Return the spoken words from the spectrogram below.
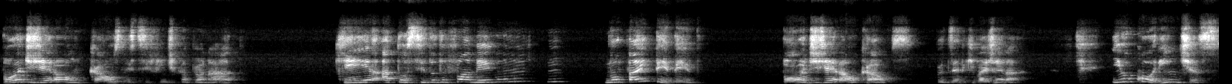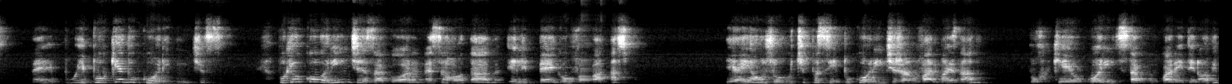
pode gerar um caos nesse fim de campeonato que a torcida do Flamengo não, não tá entendendo. Pode gerar o caos. Estou dizendo que vai gerar. E o Corinthians, né? E por que do Corinthians? Porque o Corinthians agora, nessa rodada, ele pega o Vasco. E aí é um jogo tipo assim, pro Corinthians já não vale mais nada porque o Corinthians está com 49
